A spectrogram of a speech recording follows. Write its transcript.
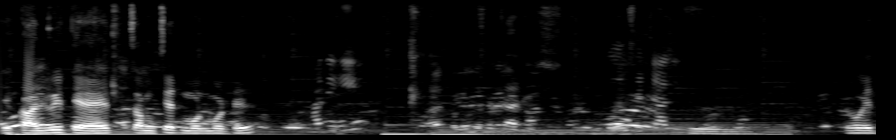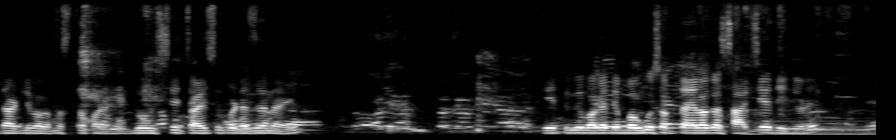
हे कालवीते आहेत चमचे आहेत मोठमोठे. ही. हो, ताटली बघा मस्त क्वालिटी दोनशे चाळीस रुपये डझन आहे. हे तुम्ही बघा ते बघू शकता. हे बघा साचे आहे त्याच्याकडे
